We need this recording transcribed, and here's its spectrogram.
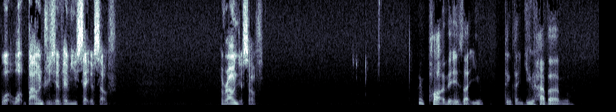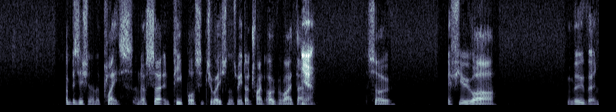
What what boundaries have, have you set yourself around yourself? I think part of it is that you think that you have um, a position and a place, and there are certain people, situations where you don't try and override that. Yeah. So, if you are moving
